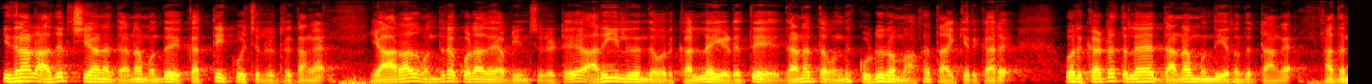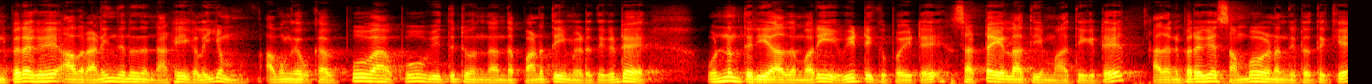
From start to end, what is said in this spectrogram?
இதனால் அதிர்ச்சியான தனம் வந்து கத்தி கூச்சலிட்டு இருக்காங்க யாராவது வந்துடக்கூடாது அப்படின்னு சொல்லிட்டு அருகில் இருந்த ஒரு கல்லை எடுத்து தனத்தை வந்து கொடூரமாக தாக்கியிருக்காரு. ஒரு கட்டத்தில் தனம் வந்து இறந்துட்டாங்க. அதன் பிறகு அவர் அணிந்திருந்த நகைகளையும் அவங்க க பூவை பூ வித்துட்டு வந்த அந்த பணத்தையும் எடுத்துக்கிட்டு ஒன்றும் தெரியாத மாதிரி வீட்டுக்கு போயிட்டு சட்டை எல்லாத்தையும் மாற்றிக்கிட்டு அதன் பிறகு சம்பவம் நடந்துட்டதுக்கே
